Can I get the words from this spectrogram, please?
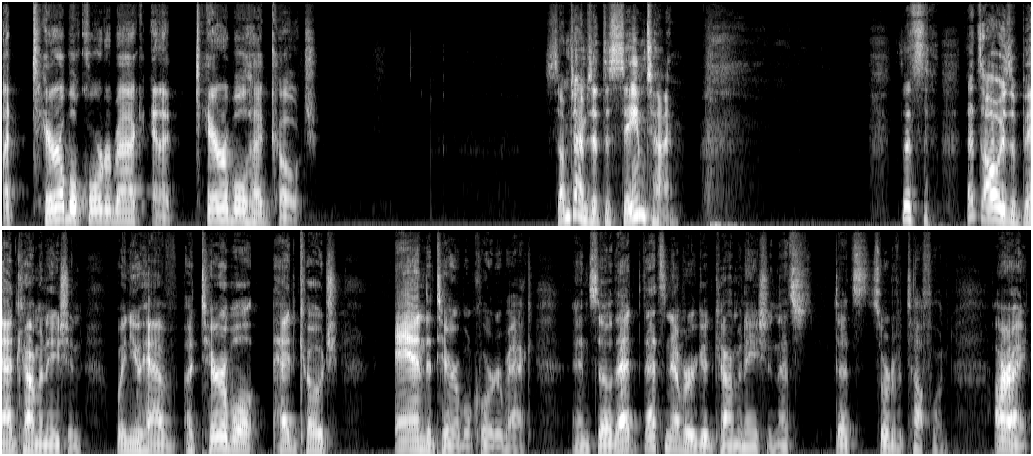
a terrible quarterback and a terrible head coach. Sometimes at the same time. That's that's always a bad combination when you have a terrible head coach and a terrible quarterback. And so that that's never a good combination. That's that's sort of a tough one. All right.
